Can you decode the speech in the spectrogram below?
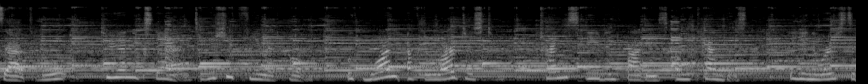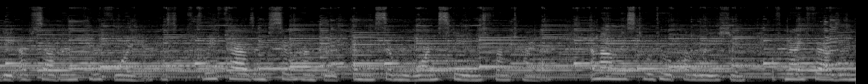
said Wu. To an extent, you should feel at home with one of the largest Chinese student bodies on campus. The University of Southern California has 3,771 students from China, among its total population of 9,840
